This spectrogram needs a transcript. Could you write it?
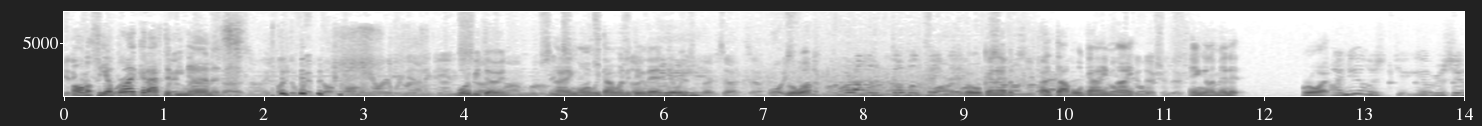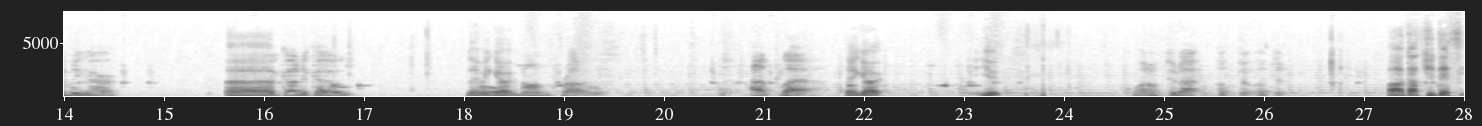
Can get a Honestly, good a score bloke out could have to here be at Uh, they play the web.com here every now and again. What are we so, doing? um, Hang on, we don't want to do that, do we? years, But, uh, always Go fun on. to be We're playing on a in, uh, double thing Florida. there. Well, we're going to have a, a double game, mate. conditions. Hang on a minute. Right. I knew it was, you were assuming our, Uh, we got to go there we go. non-pro, add player. There you go. You. Go on up to that, up to, up to, Ah, that's your dis-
